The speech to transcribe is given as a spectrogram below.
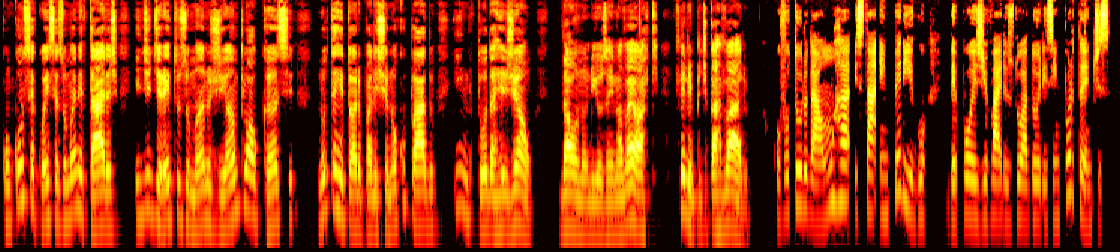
com consequências humanitárias e de direitos humanos de amplo alcance no território palestino ocupado e em toda a região. Da ONU News em Nova York, Felipe de Carvalho. O futuro da UNRWA está em perigo depois de vários doadores importantes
